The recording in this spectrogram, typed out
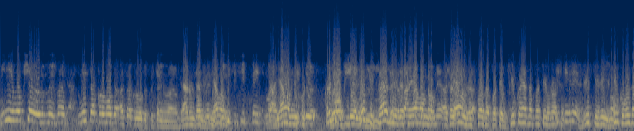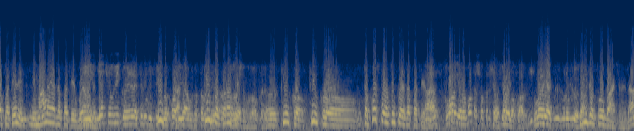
Мені взагалі, ви знаєте, не так робота, а так робота, Тетяна Івановна. Я розумію, я вам- Мені ці письма... Да, я вам не хочу. Короче, не ви підтверджуєте, що я вам, не, що я вам за так. скло заплатив. Скільки я заплатив грошей? 200 гривень. 200 гривень. Ну. Скільки ви заплатили? Немало я заплатив, бо я Ні, вам... я чоловіку, я всіх виходив, я вам готовий кілько, коротше, кілько, кілько, то коштувало, кілько я заплатив. А, склав і робота, що прийшов, Все, поклав. ви як роблю, так. відео побачили, да?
